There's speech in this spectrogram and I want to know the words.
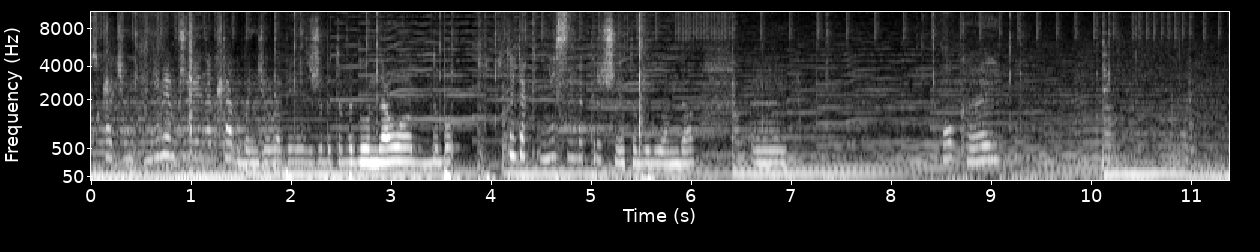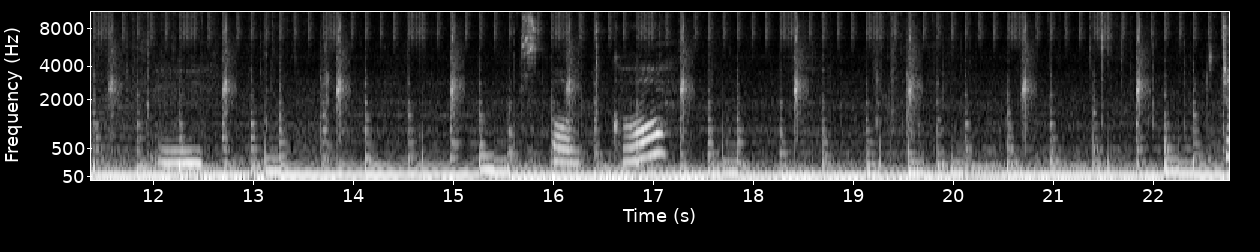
Słuchajcie, nie- wiem, czy jednak tak będzie lepiej, żeby to wyglądało, no bo tutaj tak niesymetrycznie to wygląda. Yy. Okej. Mm. Spoko. Czy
